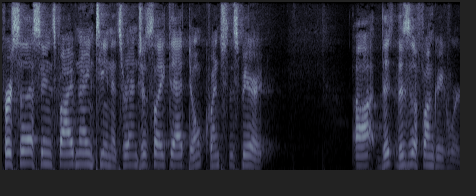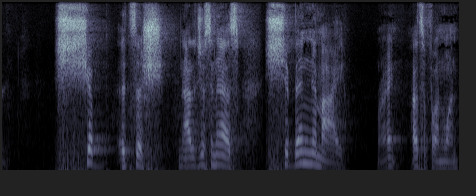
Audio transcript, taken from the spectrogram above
1 Thessalonians 5.19, it's written just like that. Don't quench the spirit. Uh, this, this, is a fun Greek word. Shib, it's a sh, not just an S. Shibenimai, right? That's a fun one.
